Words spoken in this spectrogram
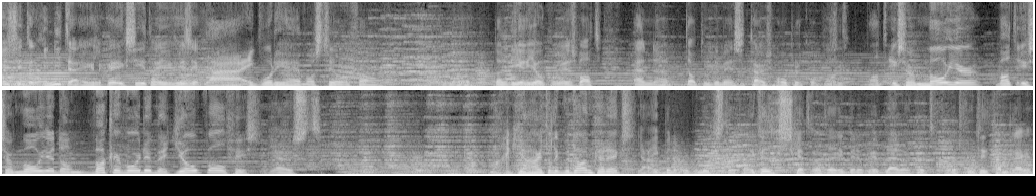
Je zit er genieten eigenlijk, hè? Ik zie het aan je gezicht. Ja, ik word hier helemaal stil van. En, eh, dan leer je ook weer eens wat. En eh, dat doen de mensen thuis hopelijk ook. Zitten- Wat is er mooier, wat is er mooier dan wakker worden met Joop Walvis? Juist. Ik je hartelijk bedanken, Rex? Ja, ik ben er ook een beetje stil van. Ik vind het schitterend en ik ben ook heel blij dat ik het voor het voetlicht kan brengen.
